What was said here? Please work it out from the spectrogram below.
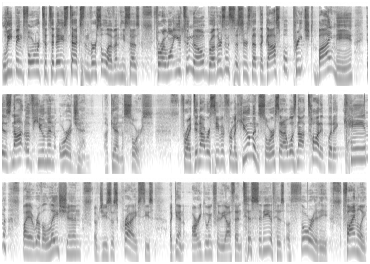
Leaping forward to today's text in verse 11, he says, For I want you to know, brothers and sisters, that the gospel preached by me is not of human origin. Again, the source. For I did not receive it from a human source, and I was not taught it, but it came by a revelation of Jesus Christ. He's, again, arguing for the authenticity of his authority. Finally,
